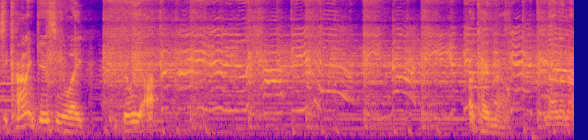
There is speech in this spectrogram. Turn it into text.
she kind of gives me like Billie. I- okay, no, no, no, no, no, no.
